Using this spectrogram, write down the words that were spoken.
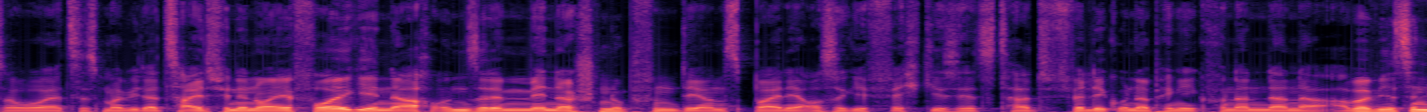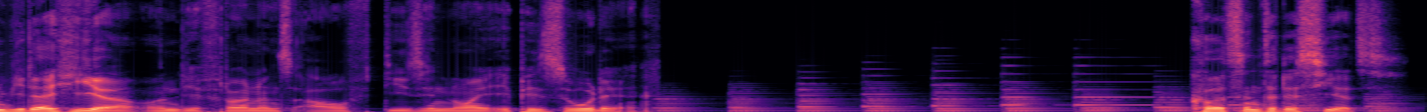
So, jetzt ist mal wieder Zeit für eine neue Folge nach unserem Männerschnupfen, der uns beide außer Gefecht gesetzt hat, völlig unabhängig voneinander. Aber wir sind wieder hier und wir freuen uns auf diese neue Episode. Kurz interessiert.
